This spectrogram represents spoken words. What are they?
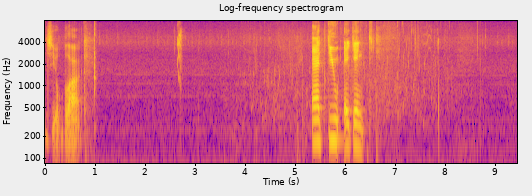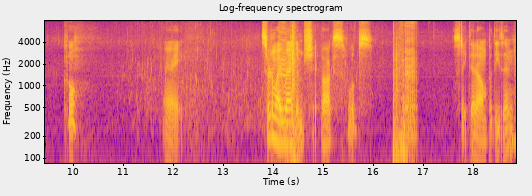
Geo block. At you again. Cool. Alright. Sort of my random shit box. Whoops. Let's take that out and put these in.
